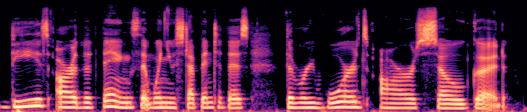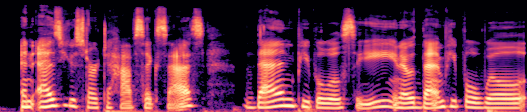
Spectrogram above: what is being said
these are the things that when you step into this, the rewards are so good. And as you start to have success, then people will see, you know, then people will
